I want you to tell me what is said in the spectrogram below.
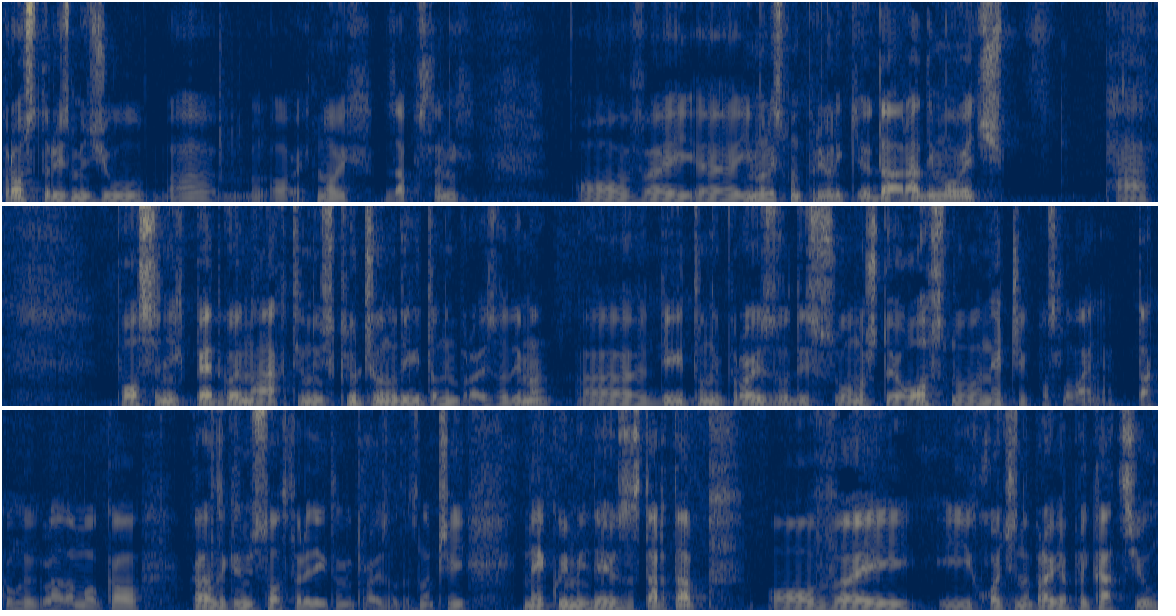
prostor između uh, ovaj, novih zaposlenih. Ovaj, uh, imali smo prilike, da, radimo već, pa, poslednjih pet godina aktivno isključivo na digitalnim proizvodima. Uh, digitalni proizvodi su ono što je osnova nečijeg poslovanja. Tako ga gledamo kao razlike između softvera i digitalnih proizvoda. Znači, neko ima ideju za startup ovaj, i hoće napravi aplikaciju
